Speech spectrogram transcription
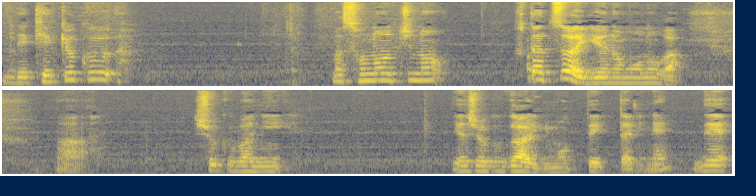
で結局、まあ、そのうちの2つは家のものが、まあ、職場に夜食代わりに持って行ったりね。で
